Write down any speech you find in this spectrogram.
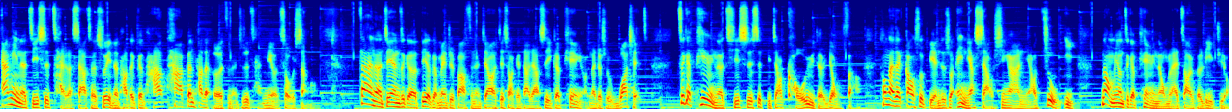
Amy 呢及时踩了刹车，所以呢她的跟她她跟她的儿子呢就是才没有受伤哦。再来呢，今天这个第二个 Magic Box 呢，就要介绍给大家是一个片语，那就是 Watch it。这个片语呢，其实是比较口语的用法，通常在告诉别人，就是说，哎，你要小心啊，你要注意。那我们用这个片语呢，我们来造一个例句哦。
